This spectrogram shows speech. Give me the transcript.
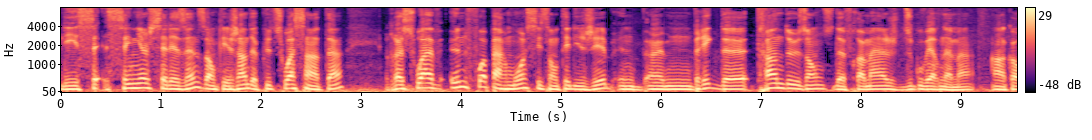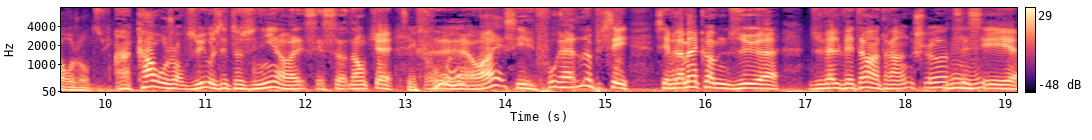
les se- senior citizens, donc les gens de plus de 60 ans, reçoivent une fois par mois, s'ils sont éligibles, une, une brique de 32 onces de fromage du gouvernement encore aujourd'hui. encore aujourd'hui aux États-Unis, ah ouais, c'est ça. Donc euh, C'est fou, euh, Ouais, c'est fou regarde, là. Puis c'est c'est vraiment comme du euh, du Velveeta en tranche là. Sais, c'est euh,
